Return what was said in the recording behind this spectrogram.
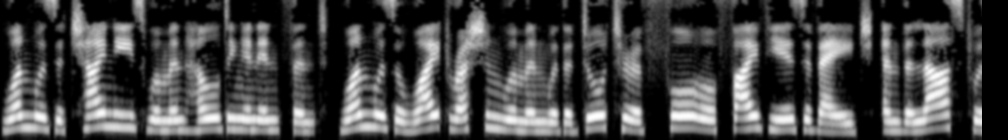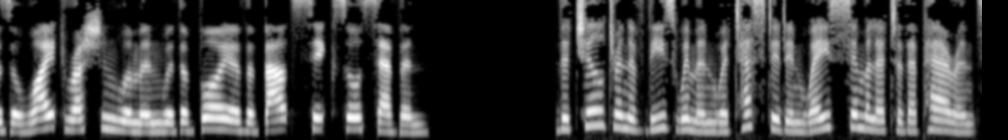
One was a Chinese woman holding an infant, one was a white Russian woman with a daughter of four or five years of age, and the last was a white Russian woman with a boy of about six or seven. The children of these women were tested in ways similar to their parents,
